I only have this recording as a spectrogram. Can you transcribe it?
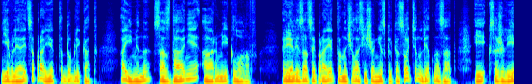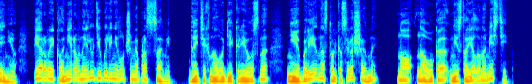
является проект «Дубликат», а именно создание армии клонов. Реализация проекта началась еще несколько сотен лет назад, и, к сожалению, первые клонированные люди были не лучшими образцами, да и технологии Криосна не были настолько совершенны. Но наука не стояла на месте —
